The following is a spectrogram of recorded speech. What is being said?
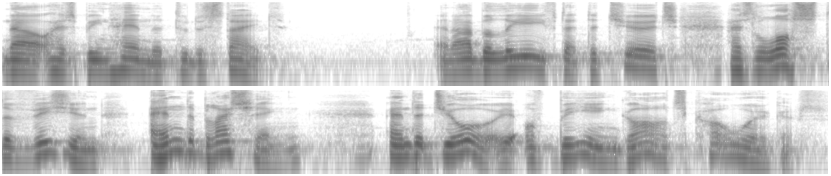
now has been handed to the state. And I believe that the church has lost the vision and the blessing and the joy of being God's co workers.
